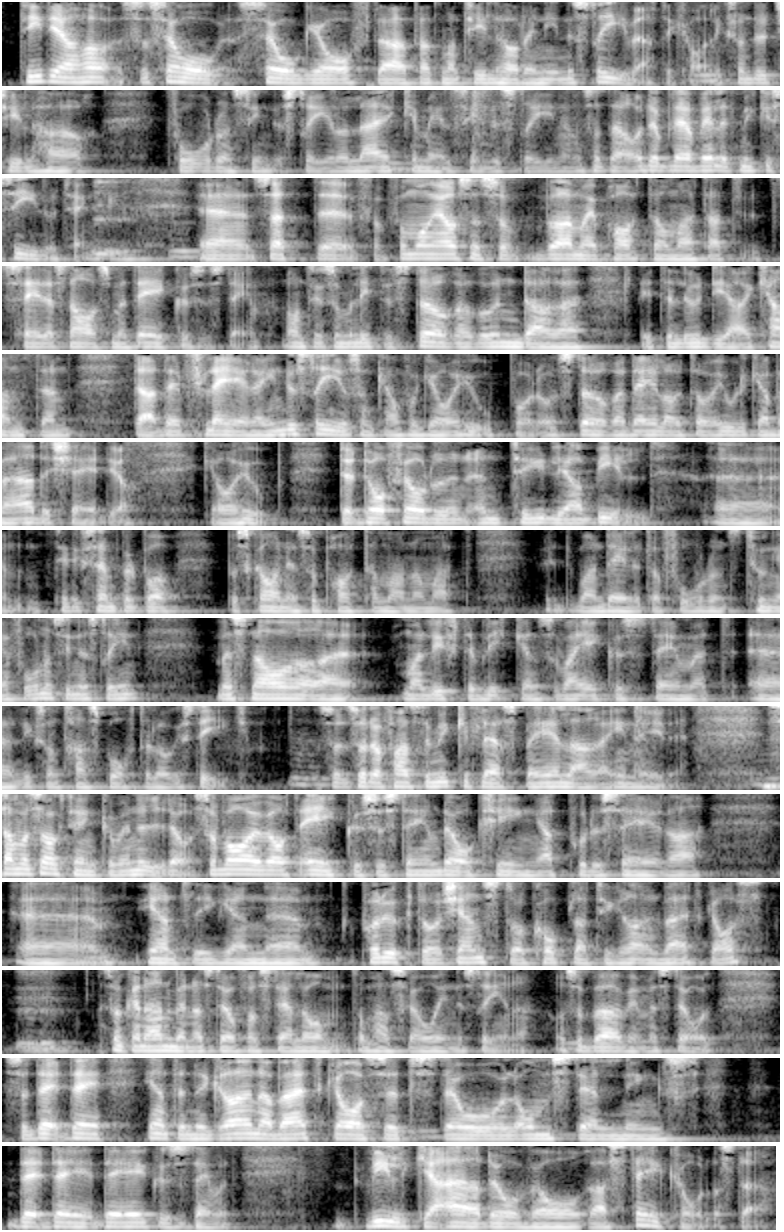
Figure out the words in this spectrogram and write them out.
Tidigare har- så såg, såg jag ofta att, att man tillhörde en industrivertikal. Liksom du tillhör fordonsindustri eller läkemedelsindustrin eller sånt där. Och det blir väldigt mycket sidotänk. Eh, Så att eh, för, många år sedan så började man ju prata om att, att se det snarare som ett ekosystem. Någonting som är lite större, rundare, lite luddigare i kanten. Där det är flera industrier som kanske går ihop och, och större delar av olika värdekedjor går ihop. Då, då får du en, en tydligare bild. Eh, till exempel på, på Scania så pratar man om att det var en del av fordons, tunga fordonsindustrin. Men snarare, om man lyfte blicken så var ekosystemet eh, liksom transport och logistik. Så, så då fanns det mycket fler spelare inne i det. Samma sak tänker vi nu då. Så vad är vårt ekosystem då kring att producera eh, egentligen eh, produkter och tjänster kopplat till grön vätgas. Som kan användas då för att ställa om de här svåra industrierna. Och så börjar vi med stål. Så det, det är egentligen det gröna vätgaset, stål, omställnings... Det, det, det är ekosystemet. Vilka är då våra stakeholders där?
